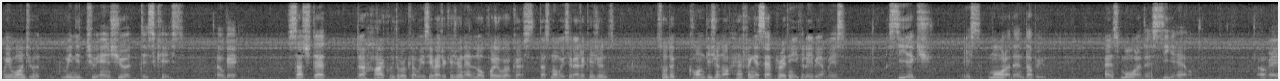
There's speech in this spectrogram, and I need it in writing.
we want to we need to ensure this case. Okay such that the high quality worker receive education and low quality workers does not receive education. So the condition of having a separating equilibrium is ch is smaller than w and smaller than cl okay.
